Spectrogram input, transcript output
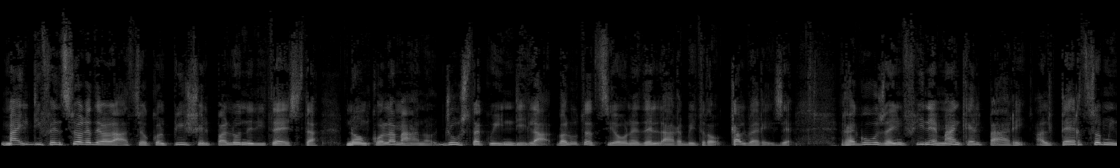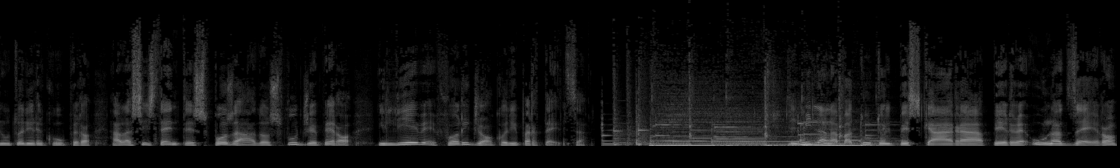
ma il difensore della Lazio colpisce il pallone di testa, non con la mano, giusta quindi la valutazione dell'arbitro calvarese. Ragusa infine manca il pari al terzo minuto di recupero. All'assistente Sposado sfugge però il lieve fuorigioco di partenza. Il Milan ha battuto il Pescara per 1-0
